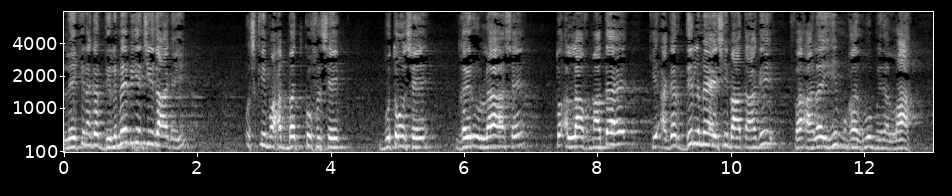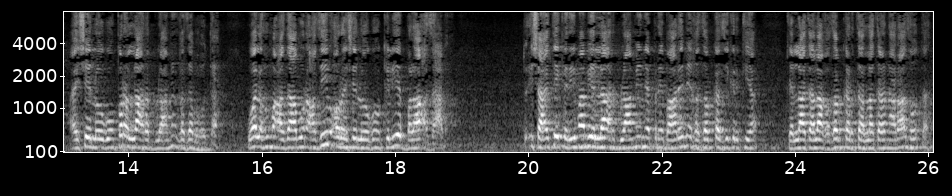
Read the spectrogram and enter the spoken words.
لیکن اگر دل میں بھی یہ چیز آ گئی، اس کی محبت، کفر سے، بتوں سے، غیر اللہ سے، تو اللہ فرماتا ہے کہ اگر دل میں ایسی بات آ گئی فعلیم غضب من اللہ ایسے لوگوں پر اللہ رب العامن غضب ہوتا ہے۔ وہ عذاب العظیم اور ایسے لوگوں کے لیے بڑا عذاب ہے۔ تو اس آیت کریمہ بھی اللہ رب العامن نے اپنے بارے میں غضب کا ذکر کیا کہ اللہ تعالیٰ غضب کرتا اللہ تعالیٰ ناراض ہوتا ہے۔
